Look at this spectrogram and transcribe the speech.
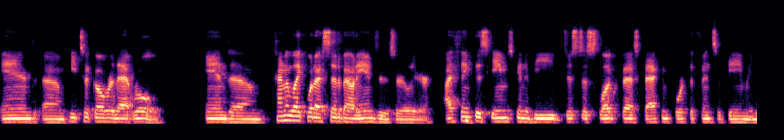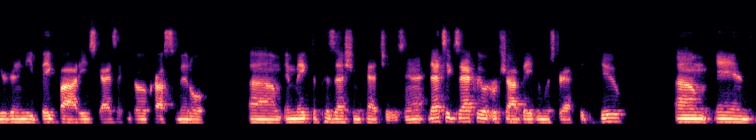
and um, he took over that role. And um, kind of like what I said about Andrews earlier, I think this game's going to be just a slugfest, back and forth defensive game, and you're going to need big bodies, guys that can go across the middle um, and make the possession catches. And that's exactly what Rashod Bateman was drafted to do. Um, and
